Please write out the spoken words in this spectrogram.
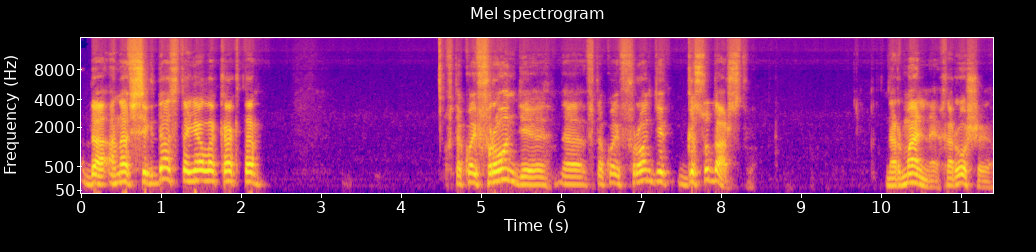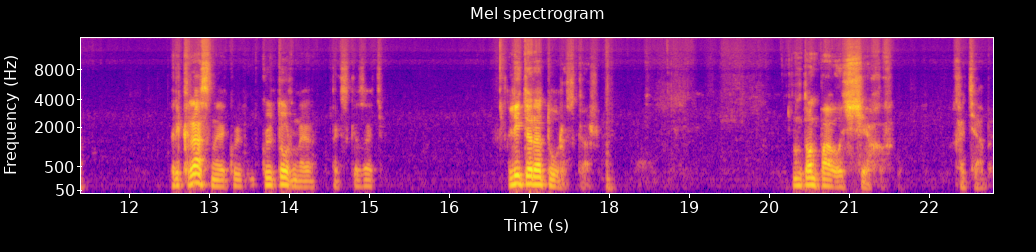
Да, она всегда стояла как-то в такой фронте, э, в такой фронте к государству. Нормальная, хорошая, прекрасная культурная, так сказать, литература, скажем. Антон Павлович Чехов хотя бы.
